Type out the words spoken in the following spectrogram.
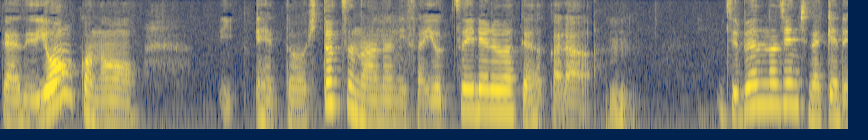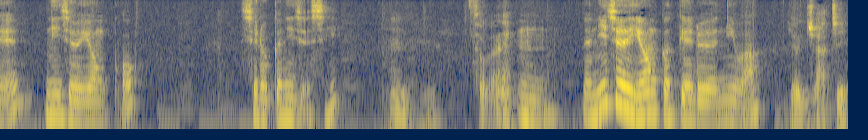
で4個のいえっ、と1つの穴にさ4つ入れるわけだからうん自分の陣地だけで24個？四六二十四？うん。そうだね。うん。で 24×2 は？48?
